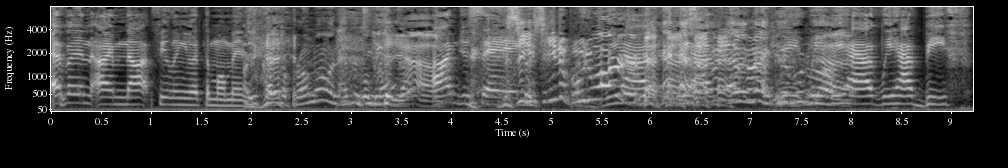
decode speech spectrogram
Evan, I'm not feeling you at the moment. Are you cutting a promo and Evan T. Mack? yeah. I'm just saying. So you seen a boudoir? we have, we Evan have, Mack in the we, we- boudoir. we have we have beef.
